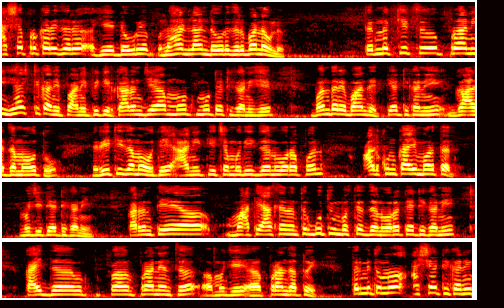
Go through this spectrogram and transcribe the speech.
अशा प्रकारे जर हे डवरे लहान लहान डवरे जर बनवलं तर नक्कीच प्राणी ह्याच ठिकाणी पाणी पितील. कारण ज्या मोठमोठ्या ठिकाणी जे बंधारे बांधलेत त्या ठिकाणी गाळ जमा होतो रेती जमा होते आणि त्याच्यामध्ये जनावरं पण अडकून काही मरतात म्हणजे त्या ठिकाणी. कारण ते माती असल्यानंतर गुंतून बसतात जनावरं त्या ठिकाणी काही ज प्राण्यांचं म्हणजे प्राण प्राण जातोय. तर मित्रांनो अशा ठिकाणी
